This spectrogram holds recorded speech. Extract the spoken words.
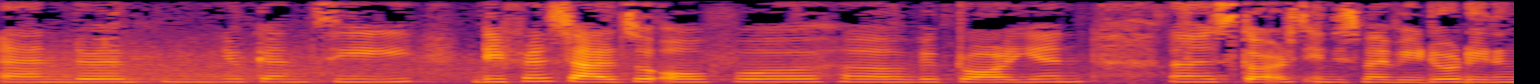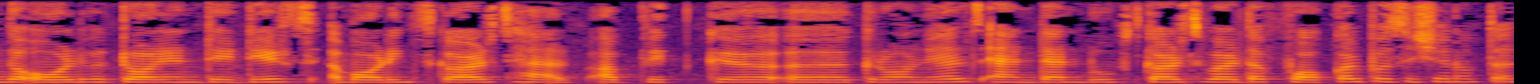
and uh, you can see different styles of uh, uh, Victorian uh, skirts in this my video. During the old Victorian days boarding skirts help up with uh, uh, coronals and then loop skirts were the focal position of the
